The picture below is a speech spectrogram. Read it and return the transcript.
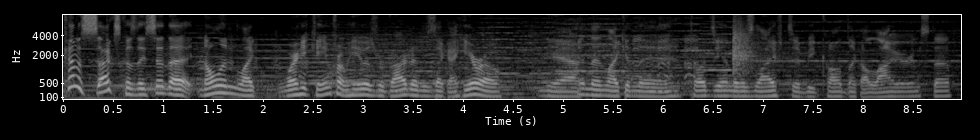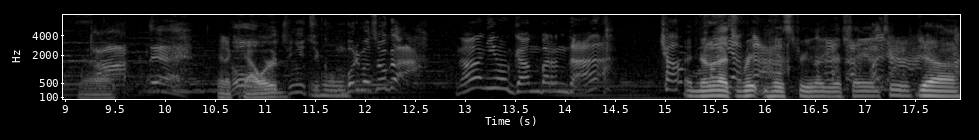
Kind of sucks because they said that Nolan, like, where he came from, he was regarded as like a hero. Yeah. And then, like, in the towards the end of his life, to be called like a liar and stuff. Yeah And a coward. 何を頑張るんだ And none of that's written history, like you're saying too. Yeah.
